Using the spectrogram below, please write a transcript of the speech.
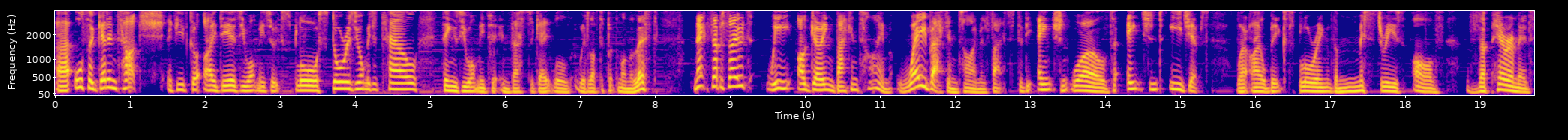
Uh, also, get in touch if you've got ideas you want me to explore, stories you want me to tell, things you want me to investigate. We'll, we'd love to put them on the list. Next episode, we are going back in time, way back in time, in fact, to the ancient world, to ancient Egypt, where I'll be exploring the mysteries of the pyramids.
